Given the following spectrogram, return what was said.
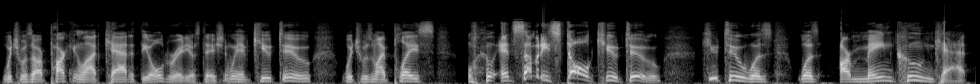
which was our parking lot cat at the old radio station. We had Q2, which was my place, and somebody stole Q2. Q2 was was our main Coon cat.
